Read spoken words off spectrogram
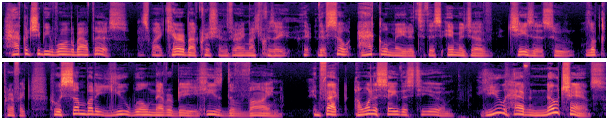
How could she be wrong about this? That's why I care about Christians very much because they, they're, they're so acclimated to this image of Jesus who looks perfect, who is somebody you will never be. He's divine. In fact, I want to say this to you you have no chance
